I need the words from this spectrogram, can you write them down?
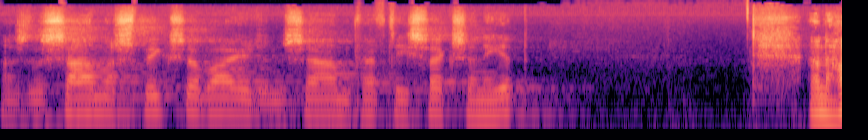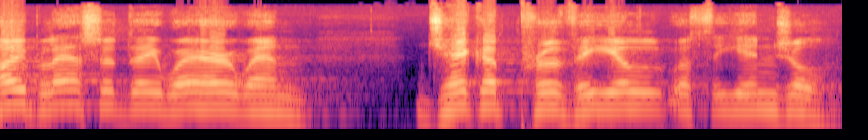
As the psalmist speaks about in Psalm 56 and 8. And how blessed they were when Jacob prevailed with the angel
